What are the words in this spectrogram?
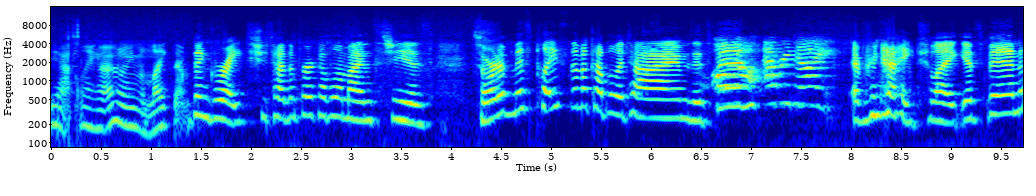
Yeah, like I don't even like them. Been great. She's had them for a couple of months. She has sort of misplaced them a couple of times. It's oh, been Oh, every night. every night. Like it's been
